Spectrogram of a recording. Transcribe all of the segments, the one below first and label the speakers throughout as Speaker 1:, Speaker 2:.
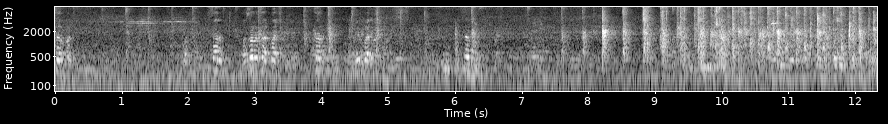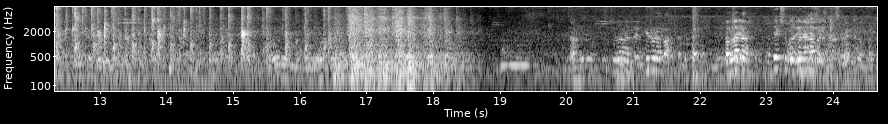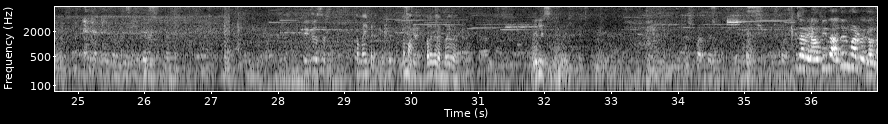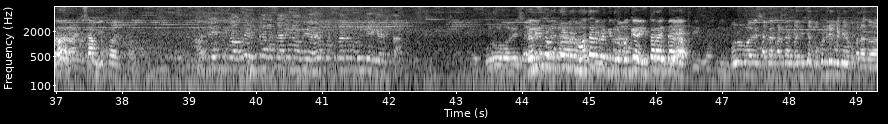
Speaker 1: Sir ಬನ್ನಿ sir ಬಸವರ sir ಬನ್ನಿ ಸರ್ ನೀವು ಬನ್ನಿ ಸರ್ ಕಮಲಾಕರ್ ಅಧ್ಯಕ್ಷ
Speaker 2: ತಮ್ಮ ಈ ಕಡೆ ತಮ್ಮ ಹೊರಗಡೆ ಹೊರಗಡೆ ನಿಲ್ಲಿಸಿ
Speaker 3: ಸರ್. ಯಾವ್ದಿದೆ ಅದನ್ನ ಮಾಡ್ಬೇಕಲ್ವಾ ಶ್ಯಾಮ್. ದಲಿತ ಮುಖಂಡರು ಮಾತಾಡ್ಬೇಕು ಇದ್ರ ಬಗ್ಗೆ ಈ ತರ ಇದ್ದಾಗ.
Speaker 4: ಪೂರ್ವಭಾವಿ ಸಭೆ ಕರೆದಾಗ ದಲಿತ ಮುಖಂಡರಿಗೆ ಗೊತ್ತಿರ್ಬೇಕಲ್ಲ ಅದು?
